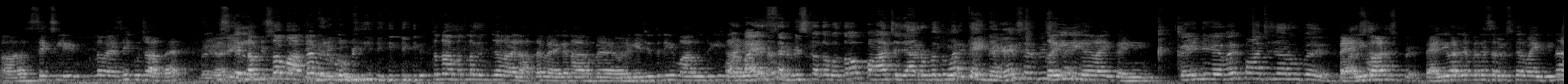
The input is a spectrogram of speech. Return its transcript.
सिक्स लीटर मतलब ऐसे ही कुछ आता है। इसके आता है मेरे को बिल्कुल भी। इतना मतलब इंजन ऑयल आता है वैगन आर में और ये जितनी मारुति की गाड़ी भाई सर्विस का तो बताओ पाँच हज़ार रूपए तुम्हारे कहीं ना गए सर्विस कहीं नहीं गए भाई कहीं कहीं नहीं गए भाई पाँच हज़ार रूपए। पहली बार पहली बार जब मैंने सर्विस करवाई थी ना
